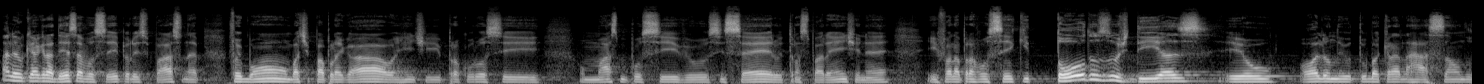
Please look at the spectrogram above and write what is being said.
Olha, eu que agradeço a você pelo espaço, né? Foi bom, bate-papo legal, a gente procurou ser o máximo possível sincero, transparente, né? E falar para você que todos os dias eu olham no YouTube aquela narração do,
